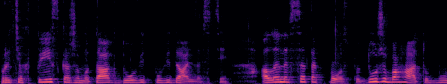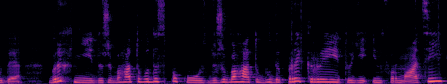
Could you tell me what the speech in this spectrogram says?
притягти, скажімо так, до відповідальності. Але не все так просто. Дуже багато буде брехні, дуже багато буде спокус, дуже багато буде прикритої інформації,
